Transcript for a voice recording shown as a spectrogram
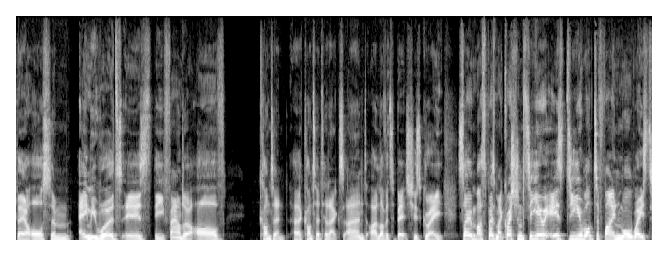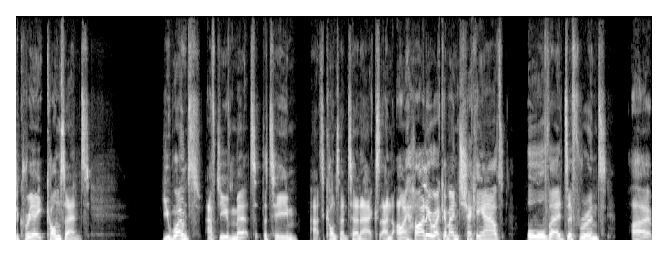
They are awesome. Amy Woods is the founder of Content uh, Content 10X, and I love it a bit. She's great. So, I suppose my question to you is: Do you want to find more ways to create content? You won't after you've met the team at Content 10X, and I highly recommend checking out all their different uh,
